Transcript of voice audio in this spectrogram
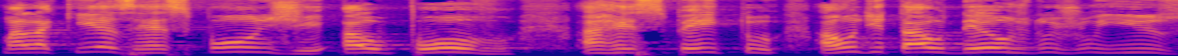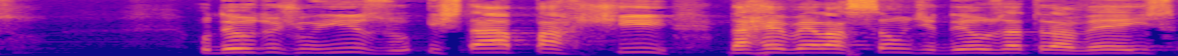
Malaquias responde ao povo a respeito aonde está o Deus do juízo. O Deus do juízo está a partir da revelação de Deus através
